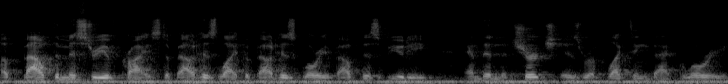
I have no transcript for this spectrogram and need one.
about the mystery of Christ, about his life, about his glory, about this beauty, and then the church is reflecting that glory,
